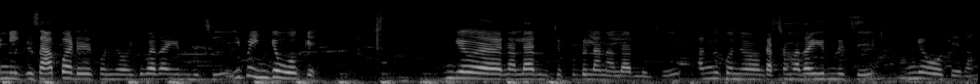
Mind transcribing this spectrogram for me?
எங்களுக்கு சாப்பாடு கொஞ்சம் இதுவாக தான் இருந்துச்சு. இப்போ இங்கே ஓகே இங்கே நல்லா இருந்துச்சு ஃபுட்டுலாம் நல்லா இருந்துச்சு. அங்கே கொஞ்சம் கஷ்டமாக தான் இருந்துச்சு. இங்கே ஓகே தான்.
